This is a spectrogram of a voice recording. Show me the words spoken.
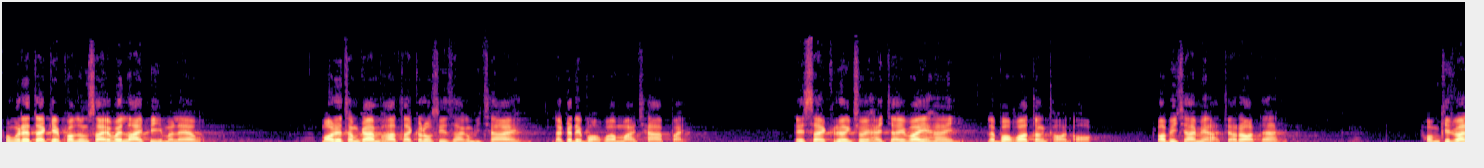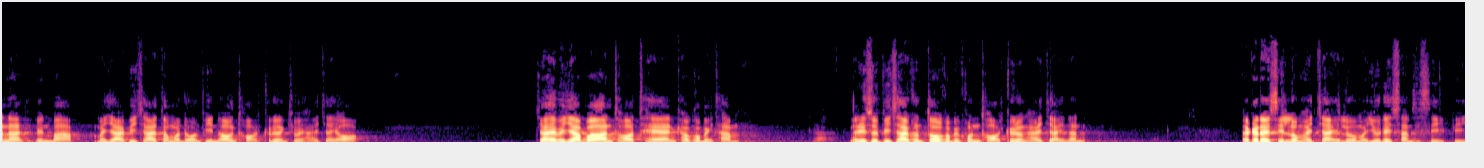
ผมก็ได้แต่เก็บความสงสัยไว้หลายปีมาแล้ว หมอได้ทำการผ่าตัดกระโหลกศีรษะของพี่ชาย แล้วก็ได้บอกว่ามาช้าไป ได้ใส่เครื่องช่วยหายใจไว้ให้ แล้วบอกว่าต้องถอดออก เพราะพี่ชายไม่อาจจะรอดได้ ผมคิดว่าน่าจะเป็นบาปไม่อยากให้พี่ชายต้องมาโดนพี่น้องถอดเครื่องช่วยหายใจออก จะให้พยาบาลถอดแทนเขาก็ไม่ทำในที่สุดพี่ชายคนโตก็เป็นคนถอดเครื่องหายใจนั้น แล้วก็ได้สิ้นลมหายใจรวมอายุได้ 34 ปี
